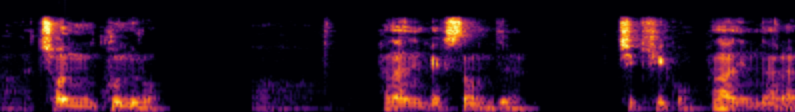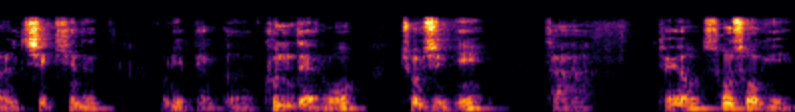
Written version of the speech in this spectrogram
어, 전군으로 어, 하나님 백성들 지키고 하나님 나라를 지키는 우리 어, 군대로 조직이 다 되어 소속이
